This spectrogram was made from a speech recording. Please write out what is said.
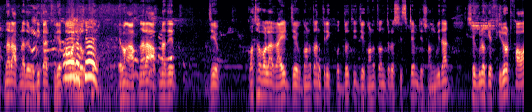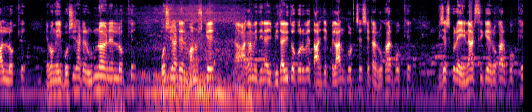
আপনারা আপনাদের অধিকার ফিরে পাওয়ার লক্ষ্যে এবং আপনারা আপনাদের যে কথা বলার রাইট যে গণতান্ত্রিক পদ্ধতি, যে গণতন্ত্র সিস্টেম যে সংবিধান, সেগুলোকে ফিরত পাওয়ার লক্ষ্যে এবং এই বসিরহাটের উন্নয়নের লক্ষ্যে বসিরহাটের মানুষকে আগামী দিনে বিতাড়িত করবে, তার যে প্ল্যান করছে, সেটা রোকার পক্ষে, বিশেষ করে এনআরসিকে রোকার পক্ষে,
